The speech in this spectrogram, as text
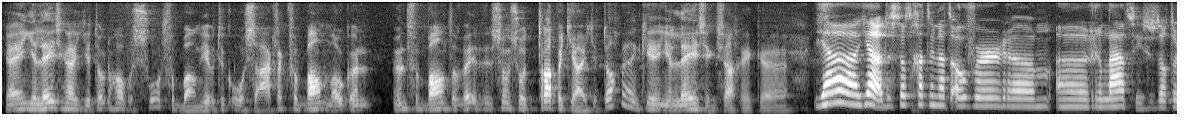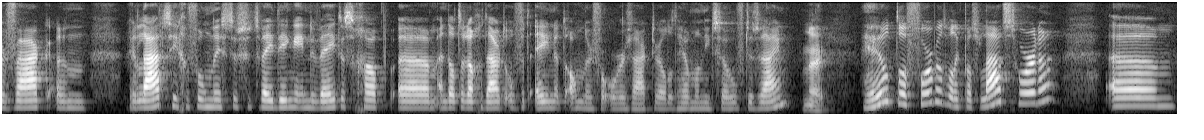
Ja, in je lezing had je het ook nog over soortverband. Je hebt natuurlijk oorzakelijk verband, maar ook een, een verband. Zo'n soort trappetje had je toch wel een keer in je lezing, zag ik. Uh. Ja, ja, dus dat gaat inderdaad over um, uh, relaties. Dus dat er vaak een relatie gevonden is tussen twee dingen in de wetenschap. Um, en dat er dan gedaan wordt of het een het ander veroorzaakt, terwijl dat helemaal niet zo hoeft te zijn. Nee. Heel tof voorbeeld, wat ik pas laatst hoorde. Um,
